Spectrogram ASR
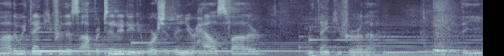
Father, we thank you for this opportunity to worship in your house, Father. We thank you for the, the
